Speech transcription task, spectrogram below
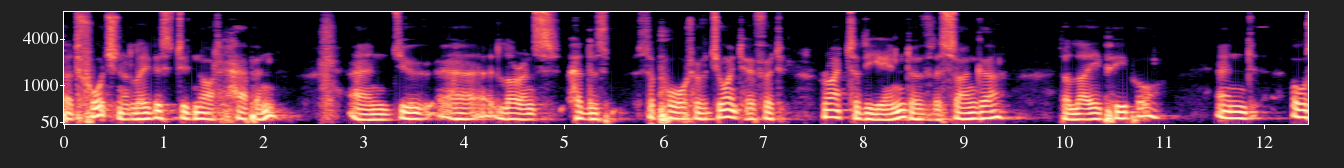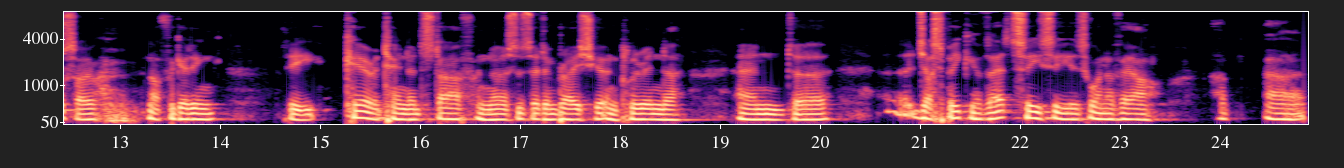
But fortunately, this did not happen, and you, uh, Laurence had the support of a joint effort right to the end of the Sangha, the lay people, and also, not forgetting the care attendant staff and nurses at Embracia and Clorinda. And uh, just speaking of that, Cece is one of our uh, uh,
